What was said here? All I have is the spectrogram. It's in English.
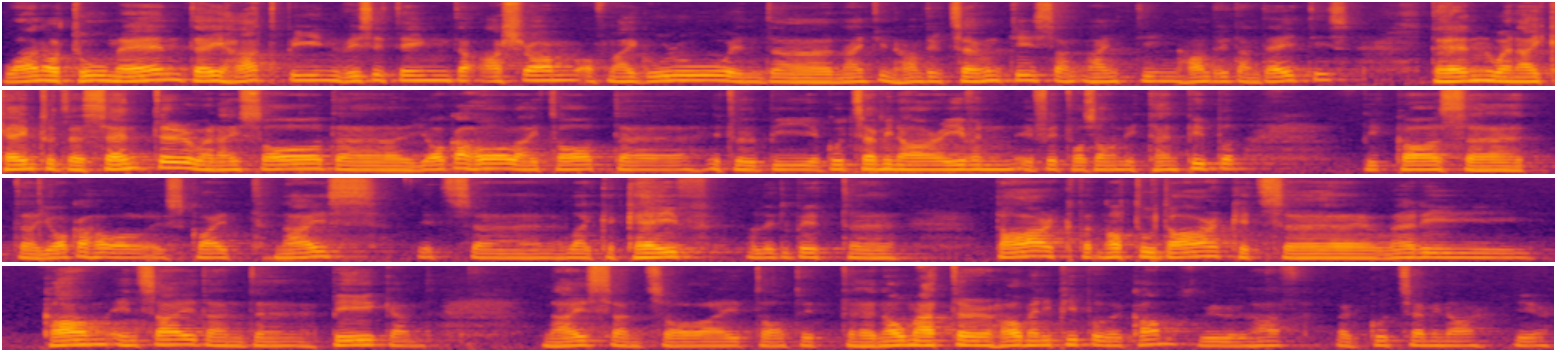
one or two men, they had been visiting the ashram of my guru in the 1970s and 1980s. Then, when I came to the center, when I saw the yoga hall, I thought uh, it will be a good seminar, even if it was only 10 people, because uh, the yoga hall is quite nice it's uh, like a cave, a little bit uh, dark, but not too dark. It's uh, very calm inside and uh, big and nice. And so I thought it, uh, no matter how many people will come, we will have a good seminar here.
